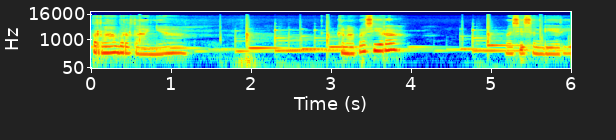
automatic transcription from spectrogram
Pernah bertanya, kenapa sih Ra masih sendiri?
